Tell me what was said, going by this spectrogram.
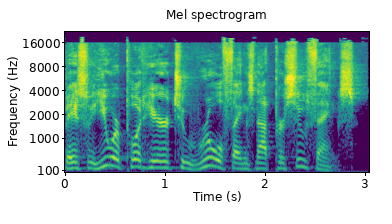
Basically, you were put here to rule things, not pursue things.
